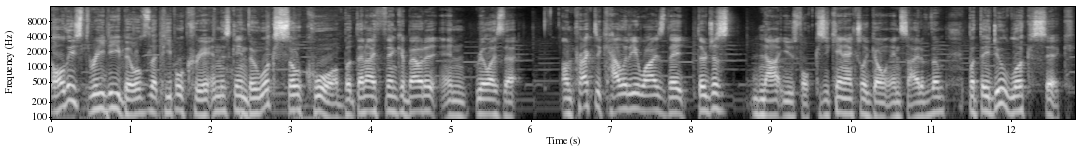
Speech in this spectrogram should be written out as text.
all these 3D builds that people create in this game, they look so cool, but then I think about it and realize that on practicality wise, they, they're just not useful because you can't actually go inside of them, but they do look sick.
